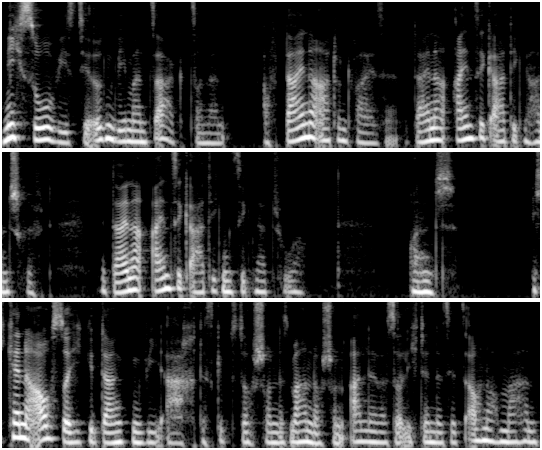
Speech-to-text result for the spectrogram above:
Nicht so, wie es dir irgendjemand sagt, sondern auf deine Art und Weise, mit deiner einzigartigen Handschrift, mit deiner einzigartigen Signatur. Und ich kenne auch solche Gedanken wie, ach, das gibt's doch schon, das machen doch schon alle, was soll ich denn das jetzt auch noch machen?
